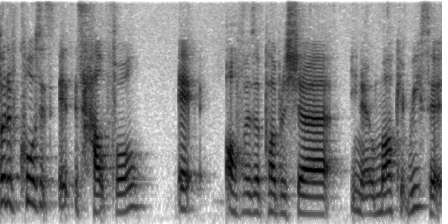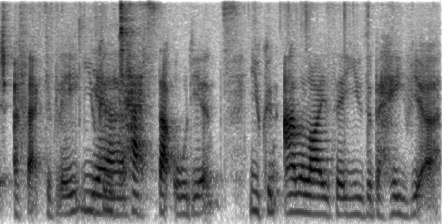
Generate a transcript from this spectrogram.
But of course, it's, it's helpful. It offers a publisher, you know, market research effectively. You yeah. can test that audience. You can analyze their user behavior.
